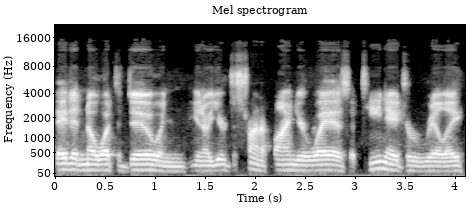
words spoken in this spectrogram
they didn't know what to do, and you know you're just trying to find your way as a teenager, really.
